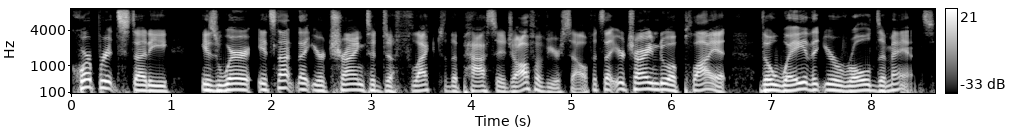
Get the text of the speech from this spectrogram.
Corporate study is where it's not that you're trying to deflect the passage off of yourself, it's that you're trying to apply it the way that your role demands.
